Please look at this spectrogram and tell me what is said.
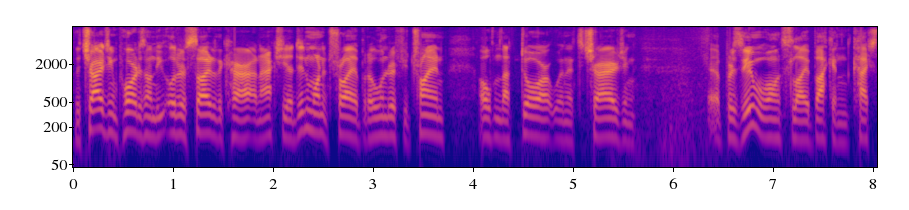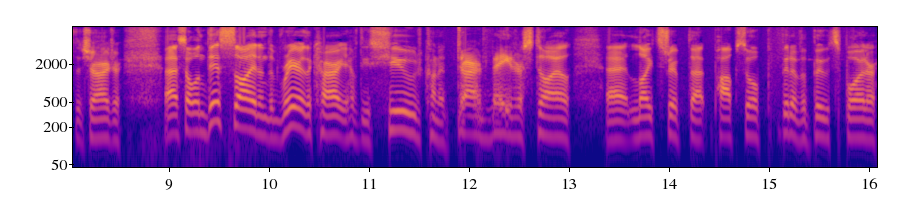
The charging port is on the other side of the car, and actually I didn't want to try it, but I wonder if you try and open that door when it's charging, I presume it won't slide back and catch the charger. Uh, so on this side, and the rear of the car, you have these huge kind of Darth Vader style uh, light strip that pops up, bit of a boot spoiler.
